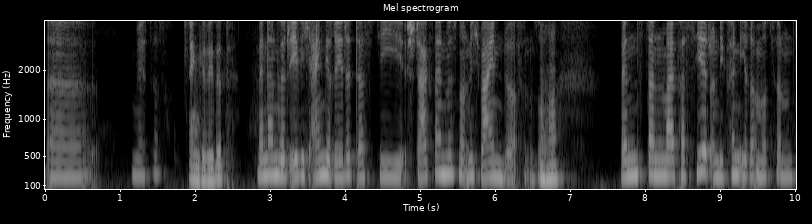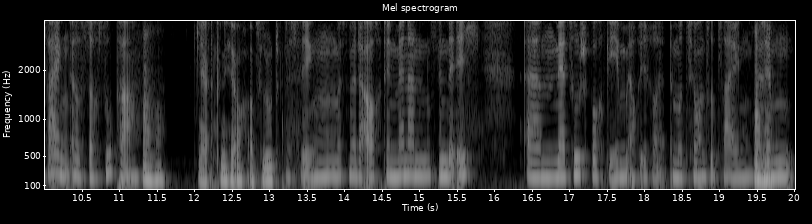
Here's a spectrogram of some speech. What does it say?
Äh, wie heißt das? Eingeredet. Männern wird ewig eingeredet, dass die stark sein müssen und nicht weinen dürfen. So. Mhm. Wenn es dann mal passiert und die können ihre Emotionen zeigen, ist es doch super. Mhm. Ja, finde ich auch, absolut. Deswegen müssen wir da auch den Männern, finde ich, ähm, mehr Zuspruch geben, auch ihre Emotionen zu zeigen. Weil mhm. im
